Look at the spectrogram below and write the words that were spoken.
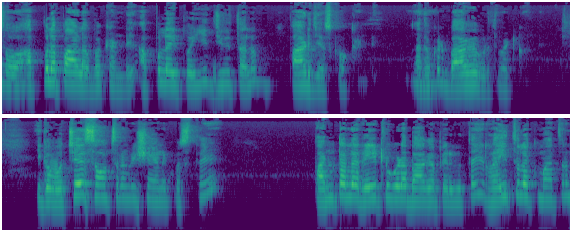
సో అప్పుల పాలు అవ్వకండి అప్పులు అయిపోయి జీవితాలు పాడు చేసుకోకండి. అదొకటి బాగా గుర్తుపెట్టుకోండి. ఇక వచ్చే సంవత్సరం విషయానికి వస్తే పంటల రేట్లు కూడా బాగా పెరుగుతాయి రైతులకు మాత్రం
